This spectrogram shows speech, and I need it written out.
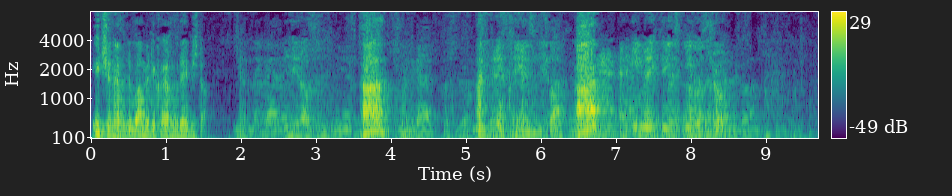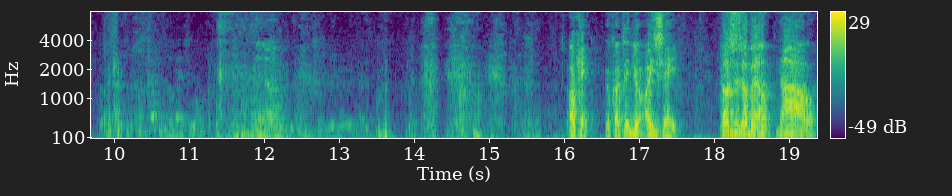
each and every one with the koyach of the Eibishter. Huh? Huh? And Imrich is Igor's joke. Okay, you continue, I say. Ist aber, now,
